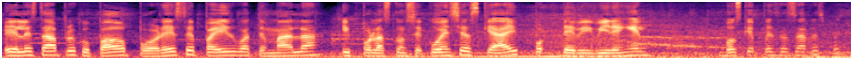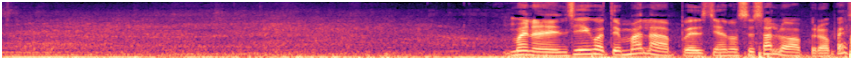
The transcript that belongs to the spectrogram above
él estaba preocupado por este país, Guatemala, y por las consecuencias que hay de vivir en él. ¿Vos qué pensás al respecto? Bueno, en sí Guatemala pues ya no se salva, pero pues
